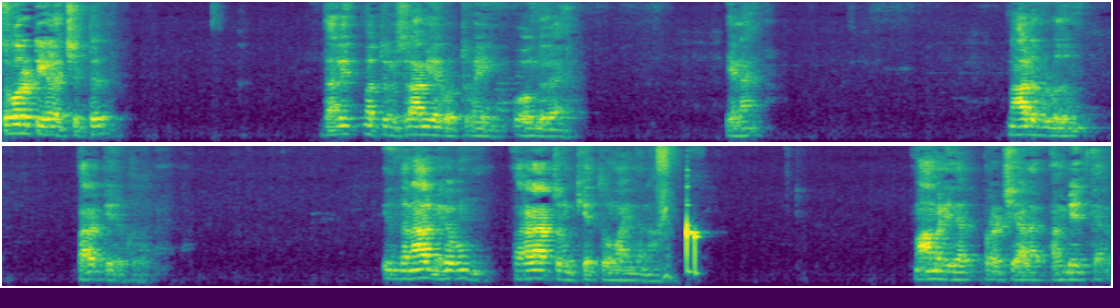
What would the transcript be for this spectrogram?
சுவரொட்டிகளை சிட்டு தலித் மற்றும் இஸ்லாமியர் ஒற்றுமை ஓங்குக என நாடு முழுவதும் பரப்பியிருக்கிறோம். இந்த நாள் மிகவும் வரலாற்று முக்கியத்துவம் வாய்ந்த நாள் மாமனிதர் புரட்சியாளர் அம்பேத்கர்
